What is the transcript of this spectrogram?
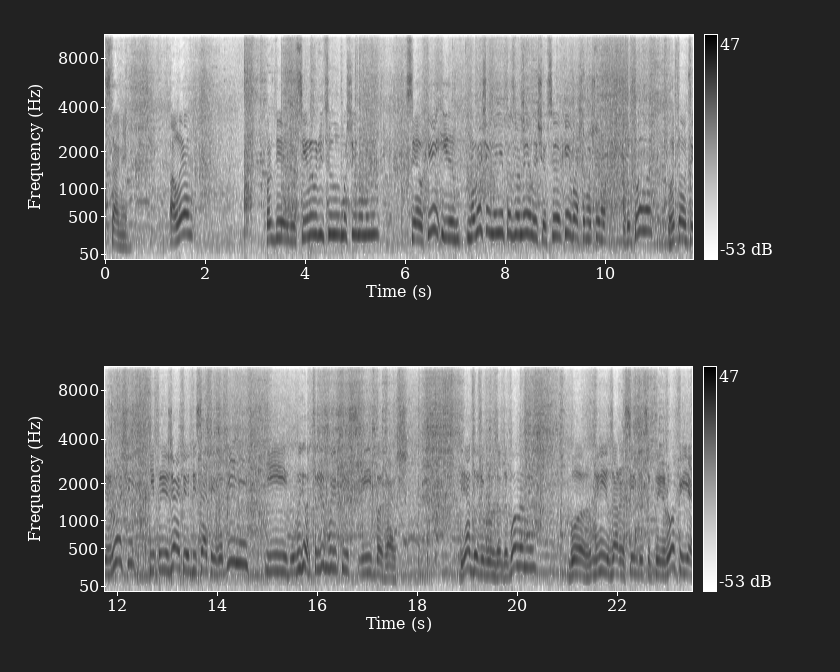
стані. Але продіагностували цю машину мою, все окей. І на вечір мені позвонили, що все окей, ваша машина готова, готовте гроші і приїжджайте о 10 годині і ви отримуєте свій багаж. Я дуже був задоволений, бо мені зараз 73 роки, я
